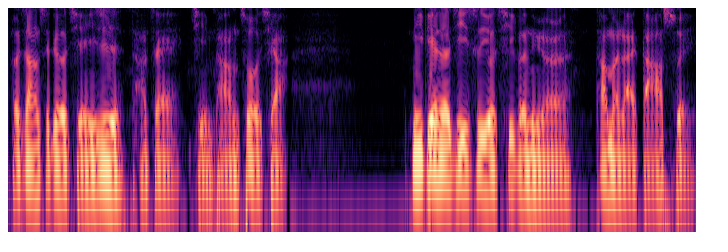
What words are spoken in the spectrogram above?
二章十六节，一日，他在井旁坐下。米甸的祭司有七个女儿，他们来打水，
